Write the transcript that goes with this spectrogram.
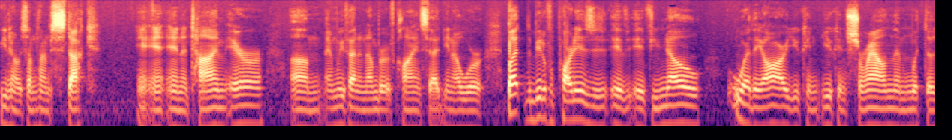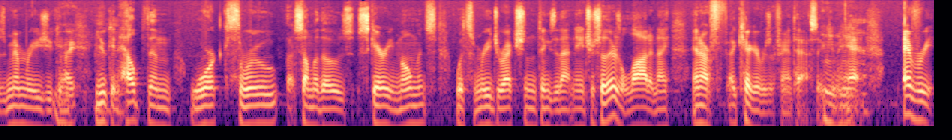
you know, sometimes stuck in, in a time error. Um, and we've had a number of clients that you know were. But the beautiful part is, is if if you know where they are, you can you can surround them with those memories. You can Right. you can help them work through uh, some of those scary moments with some redirection, things of that nature. So there's a lot, and I and our uh, caregivers are fantastic. I mean, Yeah. every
